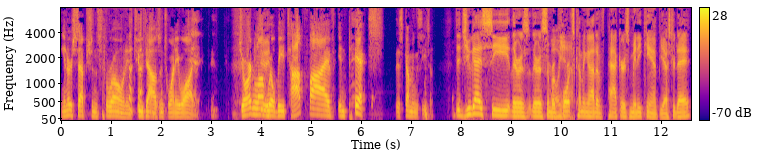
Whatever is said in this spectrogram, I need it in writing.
in interceptions thrown in 2021. Jordan Love Dude. will be top five in picks this coming season. Did you guys see there was there was some Oh, reports yeah. coming out of Packers minicamp yesterday,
